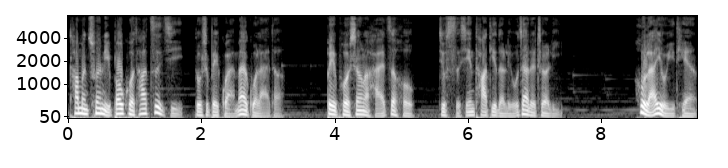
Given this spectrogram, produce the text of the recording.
他们村里包括他自己都是被拐卖过来的，被迫生了孩子后就死心塌地地留在了这里。后来有一天，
